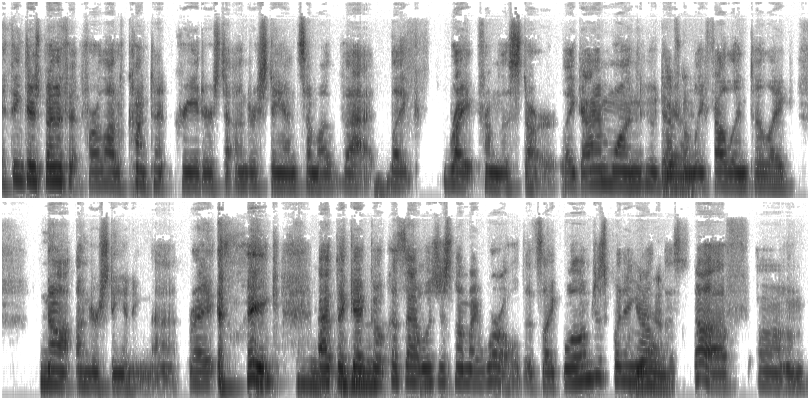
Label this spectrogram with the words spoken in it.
I think there's benefit for a lot of content creators to understand some of that like right from the start like i'm one who definitely yeah. fell into like not understanding that right like mm-hmm. at the get-go because that was just not my world it's like well i'm just putting yeah. out this stuff um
